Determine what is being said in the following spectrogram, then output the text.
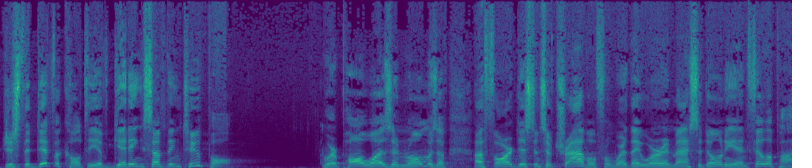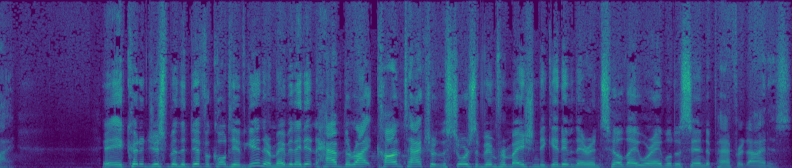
just the difficulty of getting something to Paul. Where Paul was in Rome was a, a far distance of travel from where they were in Macedonia and Philippi. It could have just been the difficulty of getting there. Maybe they didn't have the right contacts or the source of information to get him there until they were able to send Epaphroditus.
